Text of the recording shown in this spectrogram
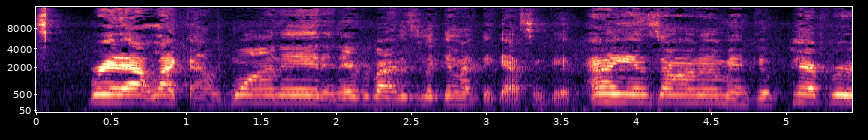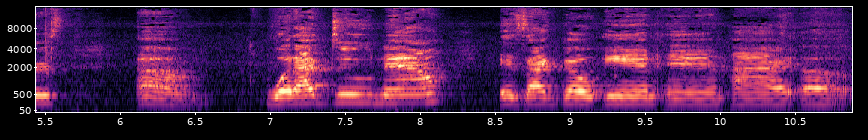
spread out like I want it and everybody's looking like they got some good onions on them and good peppers. Um, what I do now is I go in and I uh,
